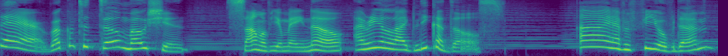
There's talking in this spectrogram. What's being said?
Hey there! Welcome to Doll Motion! Some of you may know I really like Licca dolls. I have a few of them.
